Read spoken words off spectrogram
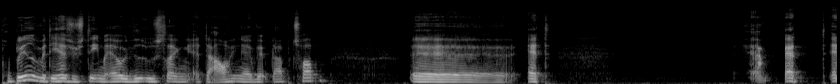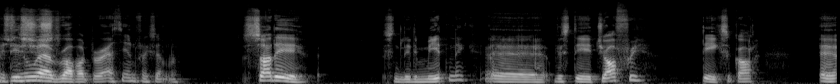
problemet med det her system er jo i vid udstrækning, at det afhænger af, hvem der er på toppen. Øh, at, at, at Hvis det nu er Robert Baratheon for eksempel. Så er det sådan lidt i midten, ikke? Øh, hvis det er Joffrey, det er ikke så godt. Øh,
